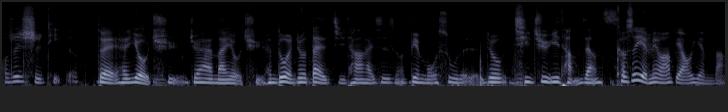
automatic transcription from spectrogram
我是实体的。对，很有趣，我觉得还蛮有趣。很多人就带着吉他，还是什么变魔术的人，就齐聚一堂这样子。可是也没有要表演吧？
